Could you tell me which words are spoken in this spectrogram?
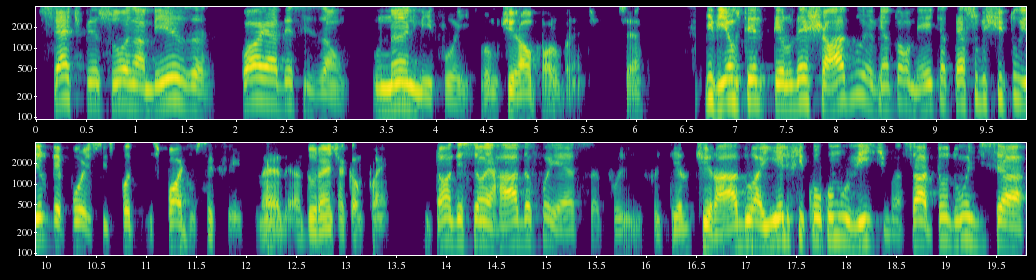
sete pessoas na mesa, qual é a decisão? Unânime foi, vamos tirar o Paulo Brandt, certo? Devíamos tê-lo deixado, eventualmente, até substituí-lo depois, isso pode, isso pode ser feito, né, durante a campanha. Então a decisão errada foi essa, foi, foi tê-lo tirado, aí ele ficou como vítima, sabe? Todo mundo disse, ah,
